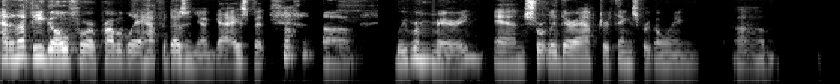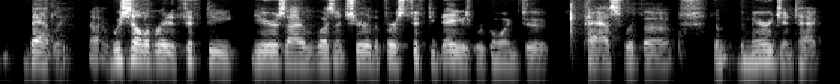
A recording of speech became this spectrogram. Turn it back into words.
had enough ego for probably a half a dozen young guys, but uh, we were married. And shortly thereafter, things were going um, badly. Uh, we celebrated 50 years. I wasn't sure the first 50 days were going to pass with uh, the, the marriage intact.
